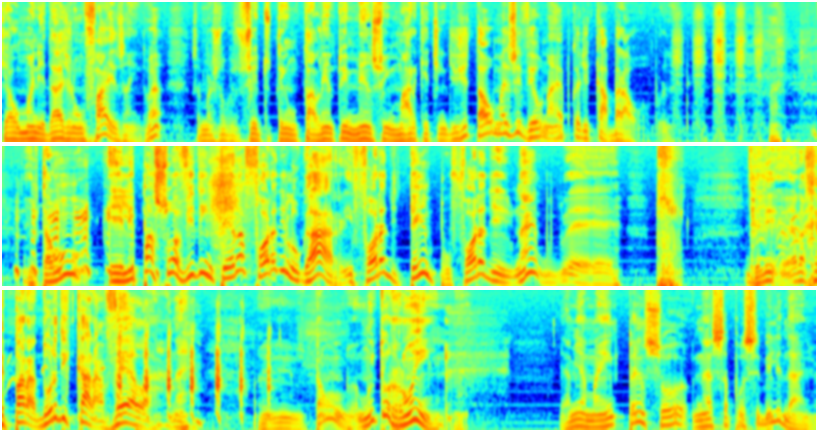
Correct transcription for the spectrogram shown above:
Que a humanidade não faz ainda. Não é? Você imagina, o sujeito tem um talento imenso em marketing digital, mas viveu na época de Cabral, por exemplo. Né? Então, ele passou a vida inteira fora de lugar e fora de tempo, fora de. Né? É, ele era reparador de caravela, né? Então, muito ruim. E a minha mãe pensou nessa possibilidade.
